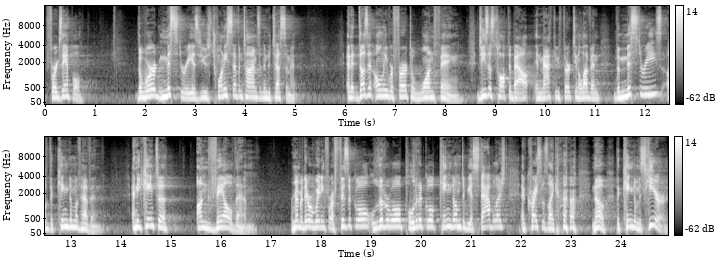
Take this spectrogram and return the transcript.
For example, the word mystery is used 27 times in the New Testament, and it doesn't only refer to one thing. Jesus talked about in Matthew 13 11 the mysteries of the kingdom of heaven, and he came to unveil them. Remember, they were waiting for a physical, literal, political kingdom to be established, and Christ was like, No, the kingdom is here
